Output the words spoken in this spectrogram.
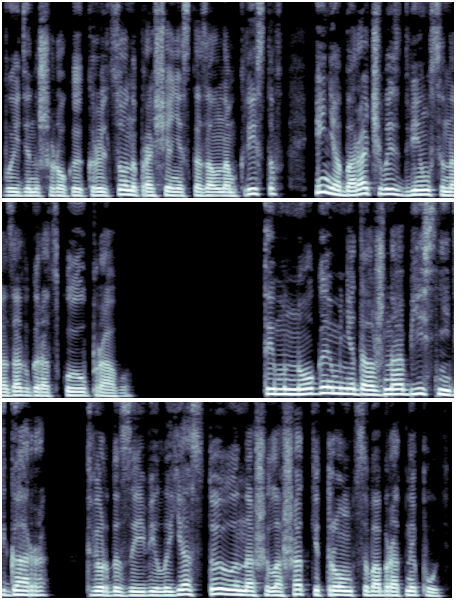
выйдя на широкое крыльцо, на прощание сказал нам Кристоф и, не оборачиваясь, двинулся назад в городскую управу. «Ты многое мне должна объяснить, Гарра», твердо заявила я, стоило нашей лошадке тронуться в обратный путь.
